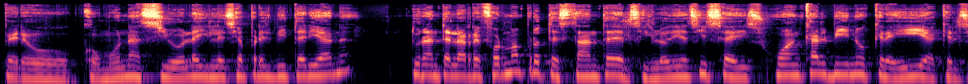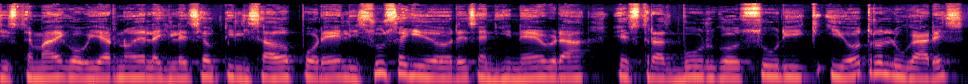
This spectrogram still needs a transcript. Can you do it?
Pero, ¿cómo nació la iglesia presbiteriana? Durante la Reforma Protestante del siglo XVI, Juan Calvino creía que el sistema de gobierno de la Iglesia utilizado por él y sus seguidores en Ginebra, Estrasburgo, Zúrich y otros lugares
